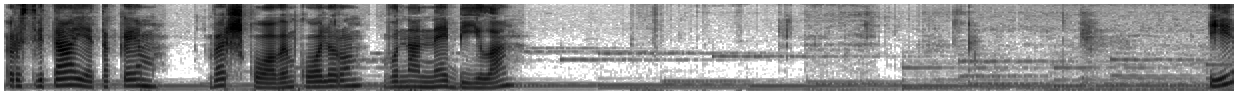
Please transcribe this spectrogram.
Розцвітає таким вершковим кольором. Вона не біла. І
